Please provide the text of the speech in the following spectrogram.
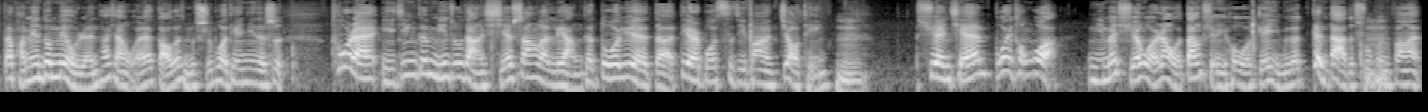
但旁边都没有人。他想我来搞个什么石破天惊的事，突然已经跟民主党协商了两个多月的第二波刺激方案叫停，嗯，选前不会通过。你们选我，让我当选以后，我给你们个更大的纾困方案。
